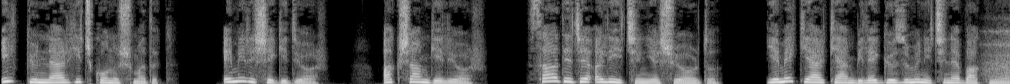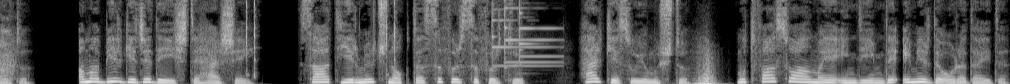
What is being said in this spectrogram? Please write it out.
İlk günler hiç konuşmadık. Emir işe gidiyor. Akşam geliyor. Sadece Ali için yaşıyordu. Yemek yerken bile gözümün içine bakmıyordu. Ama bir gece değişti her şey. Saat 23.00'tü. Herkes uyumuştu. Mutfağa su almaya indiğimde Emir de oradaydı.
